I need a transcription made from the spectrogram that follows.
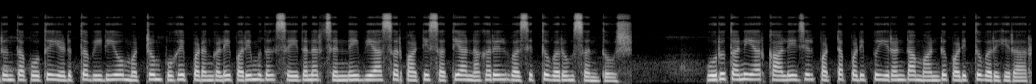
இருந்தபோது எடுத்த வீடியோ மற்றும் புகைப்படங்களை பறிமுதல் செய்தனர். சென்னை வியாசர்பாட்டி சத்யா நகரில் வசித்து வரும் சந்தோஷ். ஒரு தனியார் காலேஜில் பட்டப்படிப்பு இரண்டாம் ஆண்டு படித்து வருகிறார்.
